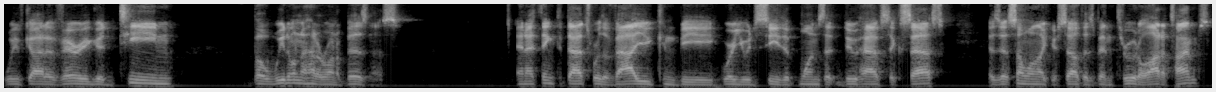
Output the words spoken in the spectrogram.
we've got a very good team, but we don't know how to run a business. And I think that that's where the value can be, where you would see the ones that do have success, is that someone like yourself that's been through it a lot of times.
